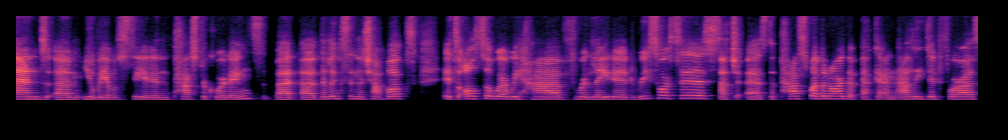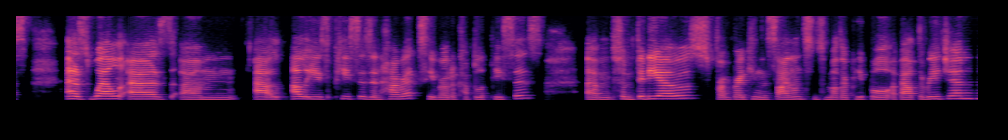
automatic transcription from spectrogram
And um, you'll be able to see it in past recordings, but uh, the link's in the chat box. It's also where we have related resources, such as the past webinar that Becca and Ali did for us, as well as um, Ali's pieces in Haaretz. He wrote a couple of pieces um, some videos from Breaking the Silence and some other people about the region,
